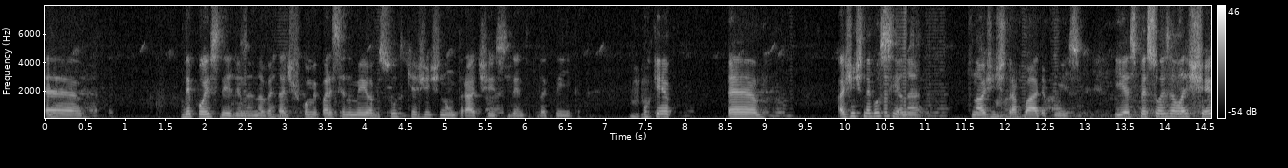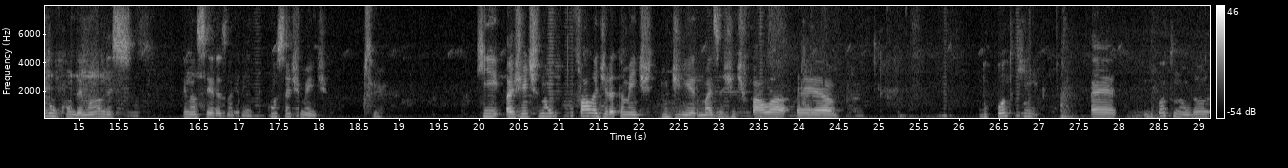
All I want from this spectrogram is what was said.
é, depois dele, né, na verdade, ficou me parecendo meio absurdo que a gente não trate isso dentro da clínica, uhum. porque é, a gente negocia, né? Afinal, a gente uhum. trabalha com isso. E as pessoas elas chegam com demandas financeiras na clínica constantemente. Sim. Que a gente não fala diretamente do dinheiro, mas a gente fala é, do quanto que. É, do quanto não, do,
